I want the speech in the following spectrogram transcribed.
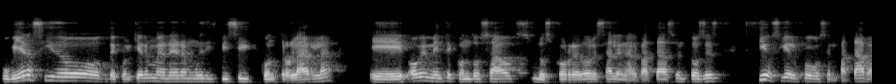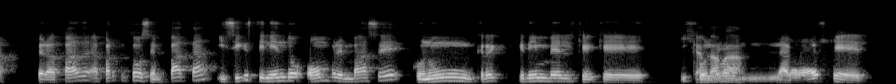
hubiera sido de cualquier manera muy difícil controlarla eh, obviamente con dos outs los corredores salen al batazo, entonces sí o sí el juego se empataba, pero aparte, todo se empata y sigues teniendo hombre en base con un Craig Grimble que, que híjole, la verdad es que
